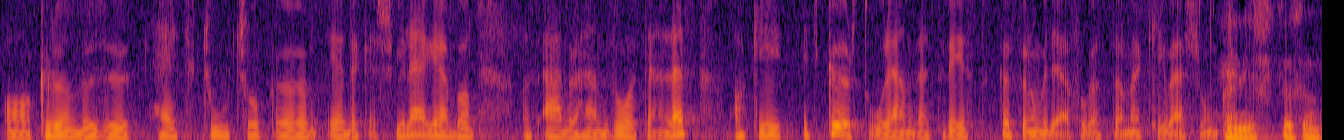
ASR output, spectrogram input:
a különböző hegycsúcsok érdekes világában, az Ábrahám Zoltán lesz, aki egy körtúrán vett részt. Köszönöm, hogy elfogadta a meghívásunkat. Én is köszönöm.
